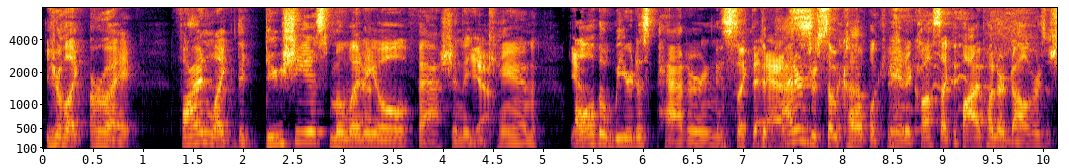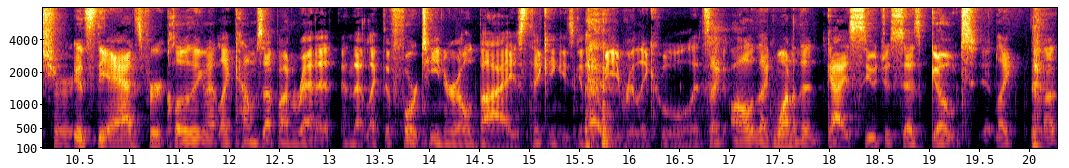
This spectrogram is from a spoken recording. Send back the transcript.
you're like all right find like the douchiest millennial fashion that Yeah. you can all the weirdest patterns It's like the the ads- patterns are so complicated it costs like $500 a shirt It's the ads for clothing that like comes up on Reddit and that like the 14 year old buys thinking he's going to be really cool. It's like all like one of the guy's suit just says goat like a,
